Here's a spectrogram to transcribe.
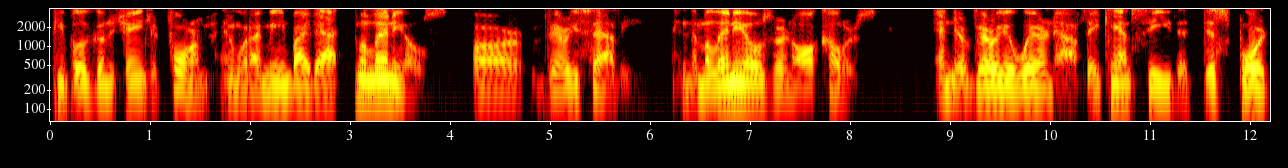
people are going to change it for them. And what I mean by that, millennials are very savvy, and the millennials are in all colors, and they're very aware now. If they can't see that this sport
